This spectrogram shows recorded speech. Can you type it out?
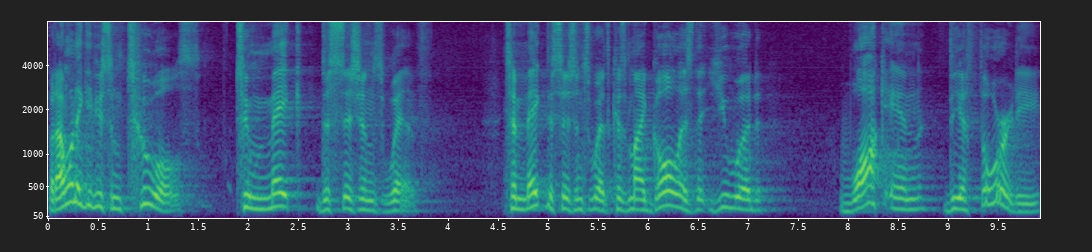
But I want to give you some tools to make decisions with. To make decisions with, because my goal is that you would walk in the authority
